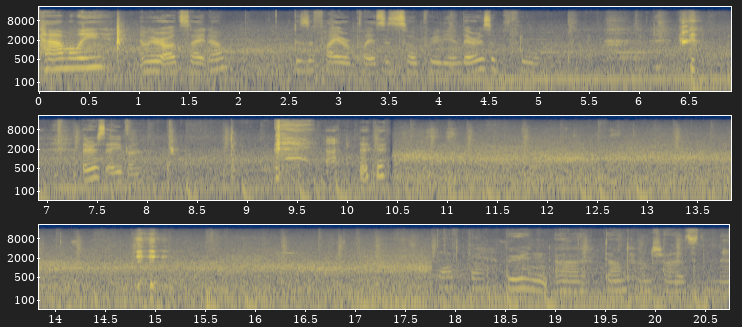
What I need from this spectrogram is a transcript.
family and we're outside now. There's a fireplace, it's so pretty, and there is a pool. There's Ava. We're in uh, downtown Charleston now.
